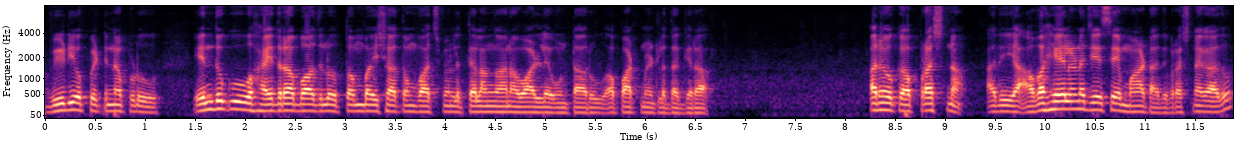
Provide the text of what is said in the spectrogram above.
వీడియో పెట్టినప్పుడు ఎందుకు హైదరాబాద్లో తొంభై శాతం వాచ్మెన్లు తెలంగాణ వాళ్ళే ఉంటారు అపార్ట్మెంట్ల దగ్గర? అనే ఒక ప్రశ్న. అది అవహేళన చేసే మాట అది ప్రశ్న కాదు.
